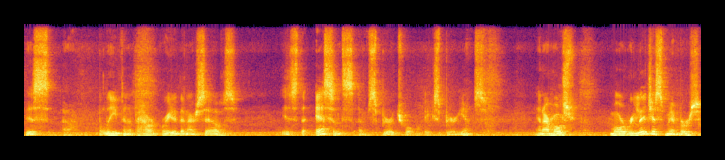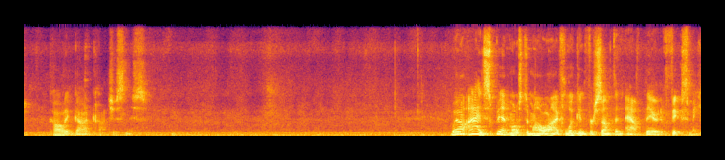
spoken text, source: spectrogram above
This uh, belief in a power greater than ourselves is the essence of spiritual experience, and our most more religious members call it God consciousness. Well, I had spent most of my life looking for something out there to fix me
